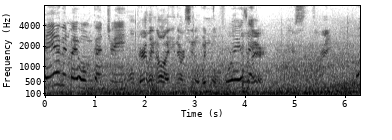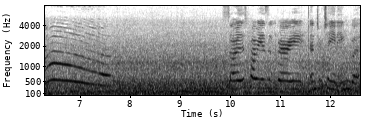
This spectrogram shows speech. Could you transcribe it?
I am in my home country. Well, apparently not. You've never seen a windmill before. Where is Over it? there. There's three. Oh. Sorry, this probably isn't very entertaining, but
